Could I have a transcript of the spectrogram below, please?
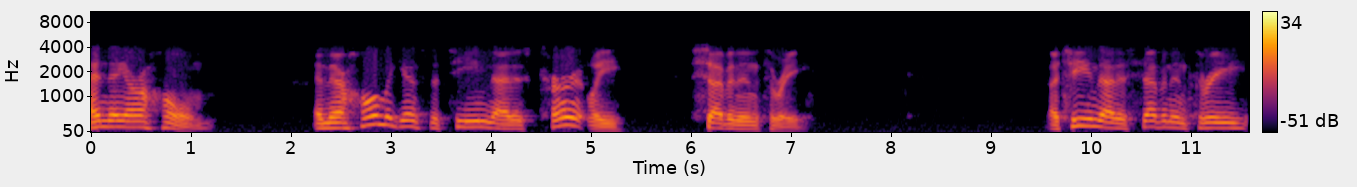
And they are home and they're home against a team that is currently seven and three. A team that is seven and three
